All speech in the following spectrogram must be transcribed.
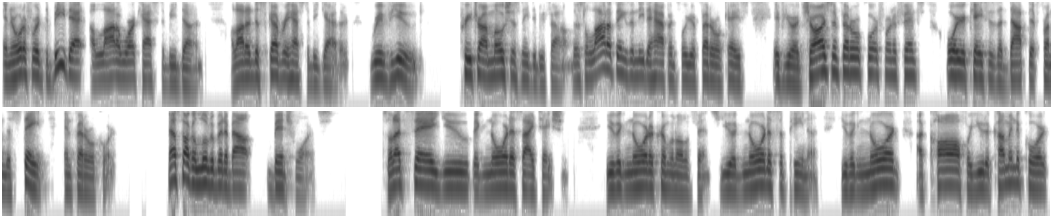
And in order for it to be that, a lot of work has to be done. A lot of discovery has to be gathered, reviewed, Pretrial motions need to be filed. There's a lot of things that need to happen for your federal case if you're charged in federal court for an offense or your case is adopted from the state in federal court. Now let's talk a little bit about bench warrants. So let's say you've ignored a citation, you've ignored a criminal offense, you ignored a subpoena, you've ignored a call for you to come into court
